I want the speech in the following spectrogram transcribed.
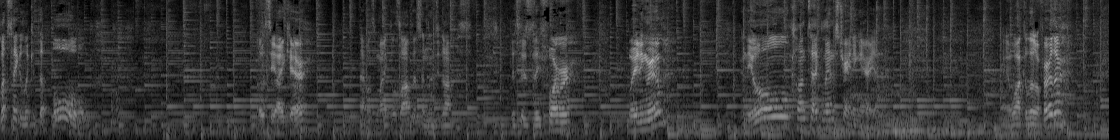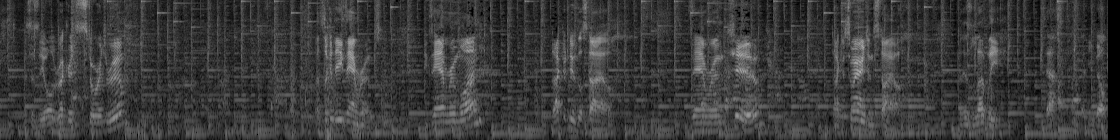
let's take a look at the old oh, OC Eyecare. That was Michael's office and Lindsay's office. This is the former waiting room and the old contact lens training area. And walk a little further. This is the old records storage room. Let's look at the exam rooms. Exam room one, Dr. Dougal style. Exam room two, Dr. Swearingen style. With his lovely desk that he built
